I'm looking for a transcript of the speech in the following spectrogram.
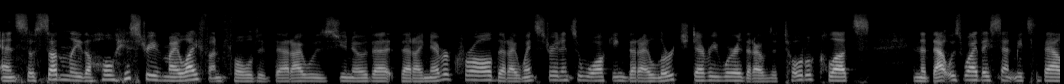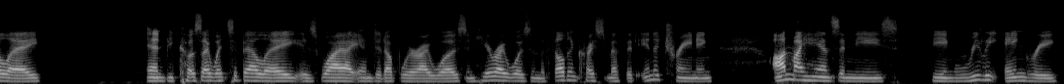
And so suddenly the whole history of my life unfolded that I was, you know, that, that I never crawled, that I went straight into walking, that I lurched everywhere, that I was a total klutz, and that that was why they sent me to ballet. And because I went to ballet is why I ended up where I was. And here I was in the Feldenkrais method in a training on my hands and knees, being really angry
